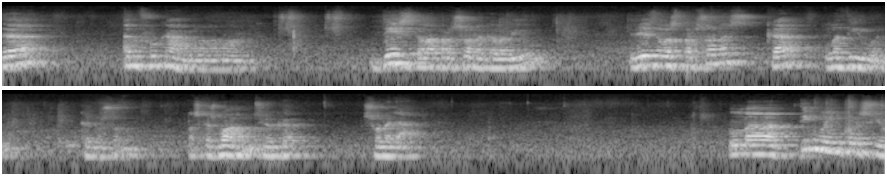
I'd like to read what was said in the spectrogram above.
d'enfocar-la, la mort. Des de la persona que la viu i des de les persones que la diuen, que no són les que es moren, sinó que són allà. La, tinc la impressió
